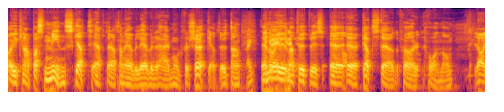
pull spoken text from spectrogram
har ju knappast minskat efter att han överlever det här mordförsöket. Utan Nej, den har ju naturligtvis eh, ökat stöd för honom. Ja,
